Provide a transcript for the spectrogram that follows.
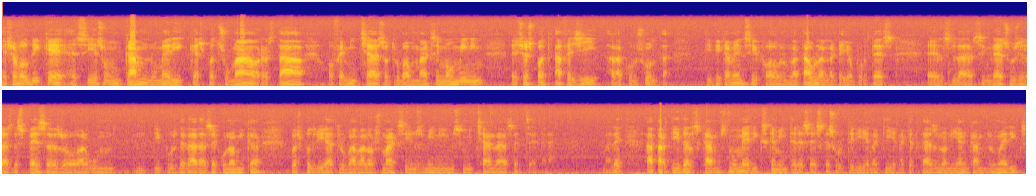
Això vol dir que eh, si és un camp numèric que es pot sumar o restar o fer mitges o trobar un màxim o un mínim, això es pot afegir a la consulta. Típicament si fos una taula en la que jo portés els, els ingressos i les despeses o algun tipus de dades econòmica, doncs podria trobar valors màxims, mínims, mitjanes, etc. Vale? a partir dels camps numèrics que m'interessés que sortirien aquí. En aquest cas no n'hi ha camps numèrics,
